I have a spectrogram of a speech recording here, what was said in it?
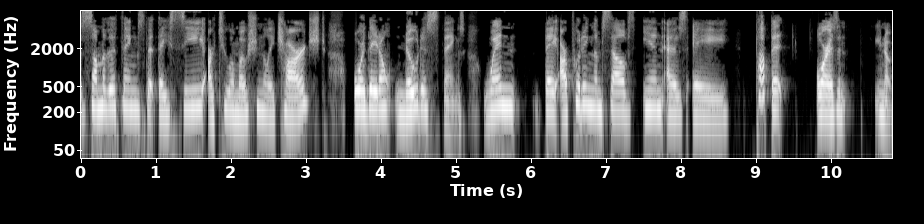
some of the things that they see are too emotionally charged or they don't notice things. When they are putting themselves in as a puppet or as an you know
